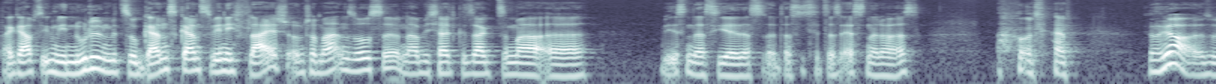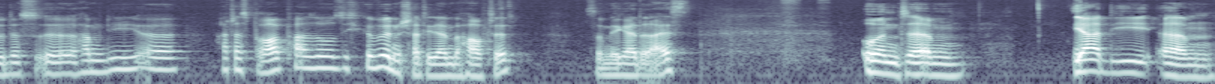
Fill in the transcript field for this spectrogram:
da gab es irgendwie Nudeln mit so ganz, ganz wenig Fleisch und Tomatensauce. Und da habe ich halt gesagt, sag mal, äh, wie ist denn das hier? Das, das ist jetzt das Essen oder was? Und dann, ja, ja, also das äh, haben die, äh, hat das Brautpaar so sich gewünscht, hat die dann behauptet. So mega dreist. Und ähm, ja, die, ähm,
